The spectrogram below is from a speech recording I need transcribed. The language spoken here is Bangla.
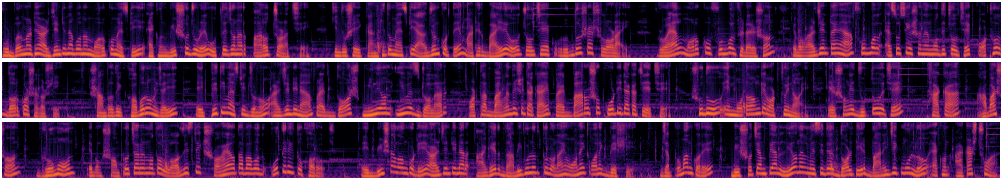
ফুটবল মাঠে আর্জেন্টিনা বনাম মরক্কো ম্যাচটি এখন বিশ্বজুড়ে উত্তেজনার পারদ চড়াচ্ছে। কিন্তু সেই কাঙ্ক্ষিত ম্যাচটি আয়োজন করতে মাঠের বাইরেও চলছে এক রুদ্ধশ্বাস লড়াই। রয়্যাল মরক্কো ফুটবল ফেডারেশন এবং আর্জেন্টিনা ফুটবল অ্যাসোসিয়েশনের মধ্যে চলছে কঠোর দর কষাকষি সাম্প্রতিক খবর অনুযায়ী, এই প্রীতি ম্যাচটির জন্য আর্জেন্টিনা প্রায় দশ মিলিয়ন ইউএস ডলার, অর্থাৎ বাংলাদেশি টাকায় প্রায় বারোশো কোটি টাকা চেয়েছে। শুধু এই মোটা অঙ্কের অর্থই নয়, এর সঙ্গে যুক্ত হয়েছে থাকা, আবাসন, ভ্রমণ এবং সম্প্রচারের মতো লজিস্টিক সহায়তা বাবদ অতিরিক্ত খরচ। এই বিশাল অঙ্কটি আর্জেন্টিনার আগের দাবিগুলোর তুলনায় অনেক অনেক বেশি, যা প্রমাণ করে বিশ্ব চ্যাম্পিয়ন লিওনেল মেসিদের দলটির বাণিজ্যিক মূল্য এখন আকাশ ছোঁয়া।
